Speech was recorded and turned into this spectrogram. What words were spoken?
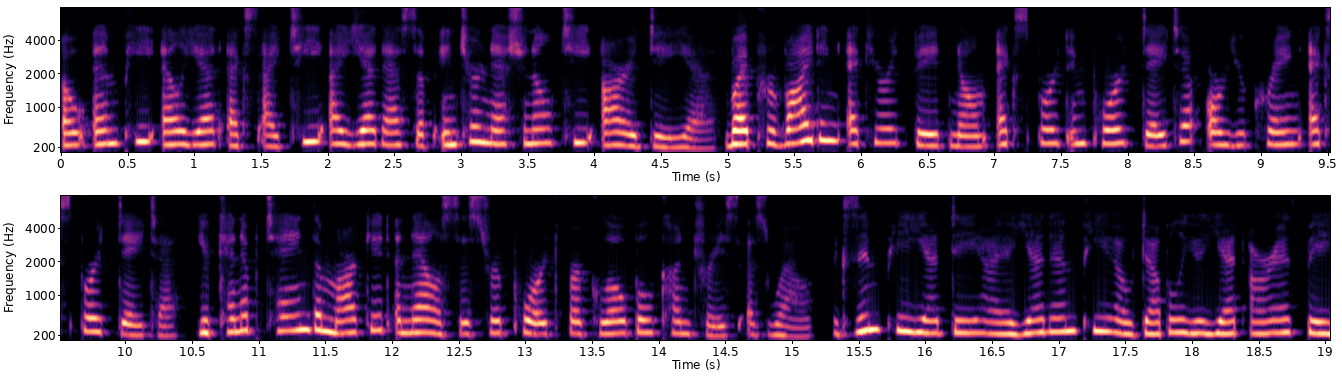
L yet S of international T R D yet by providing accurate Vietnam export import data or Ukraine export data, you can obtain obtain the market analysis report for global countries as well. Eximp yet DI yet MPOW yet RFB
